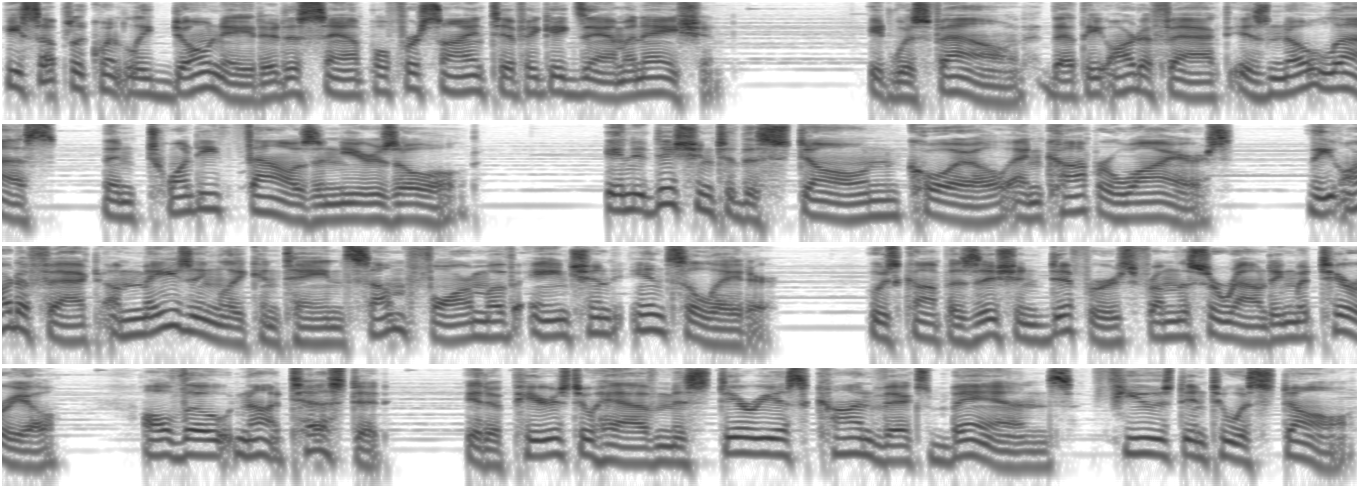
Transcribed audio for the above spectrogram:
he subsequently donated a sample for scientific examination. It was found that the artifact is no less than 20,000 years old. In addition to the stone, coil, and copper wires, the artifact amazingly contains some form of ancient insulator, whose composition differs from the surrounding material, although not tested, it appears to have mysterious convex bands fused into a stone.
